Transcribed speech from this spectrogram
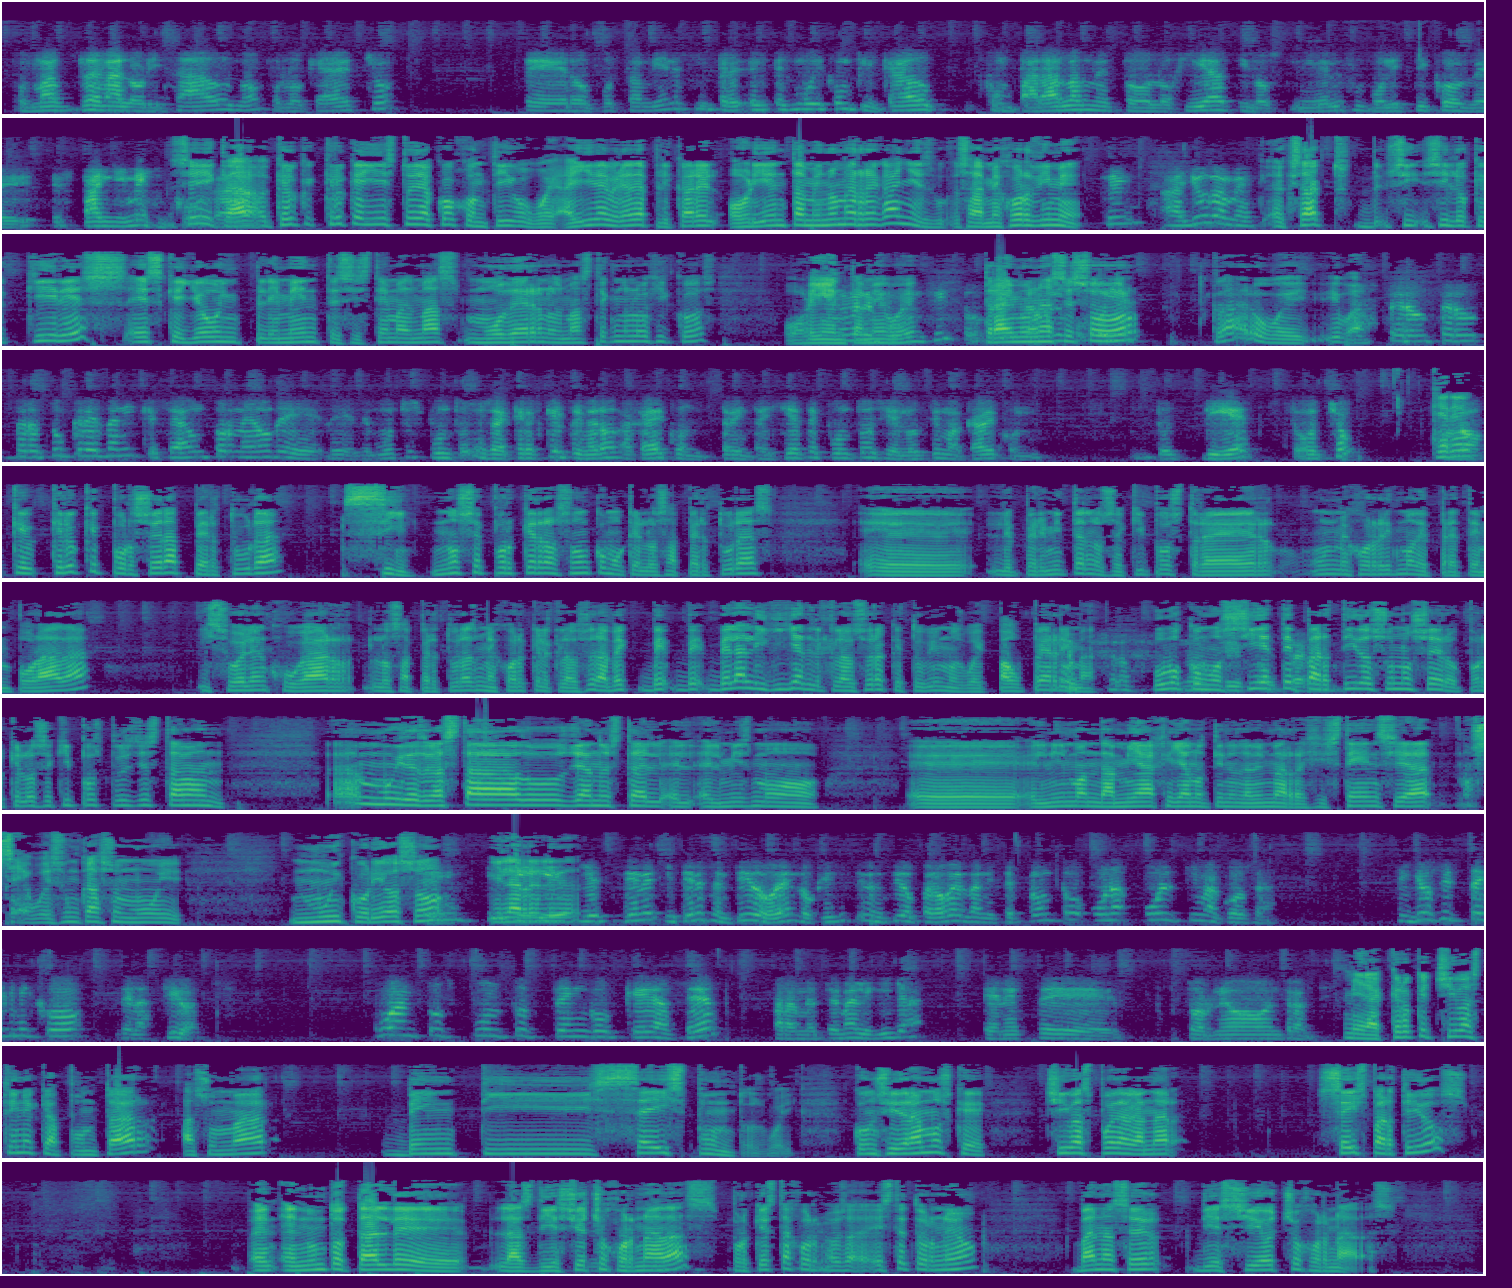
pues más revalorizados, ¿no? Por lo que ha hecho. Pero pues también es, es muy complicado comparar las metodologías y los niveles futbolísticos de España y México. Sí, O sea, claro, creo que, creo que ahí estoy de acuerdo contigo, güey. Ahí debería de aplicar el oriéntame, no me regañes, güey. O sea, mejor dime, Sí, ayúdame. exacto, si, si lo que quieres es que yo implemente sistemas más modernos, más tecnológicos, oriéntame, güey. Tráeme un asesor, claro, güey. Y bueno, Pero, pero, pero tú crees, Dani, que sea un torneo de, de, de muchos puntos? O sea, ¿crees que el primero acabe con 37 puntos y el último acabe con 10, 8? Creo no? que creo que por ser apertura, sí. No sé por qué razón, como que los aperturas eh, le permiten a los equipos traer un mejor ritmo de pretemporada y suelen jugar los aperturas mejor que el clausura. Ve, ve, ve, ve la liguilla del clausura que tuvimos, güey, paupérrima. Hubo No, como sí, siete paupérrima. partidos 1-0, porque los equipos pues ya estaban eh, muy desgastados, ya no está el, el- el mismo... eh, el mismo andamiaje ya no tiene la misma resistencia no sé güey es un caso muy muy curioso Sí, y la realidad y tiene, y tiene sentido, ¿eh? Lo que dice tiene sentido. Pero a ver, Dani, te pronto una última cosa. Si yo soy técnico de las Chivas ¿cuántos puntos tengo que hacer para meterme a liguilla en este torneo entrante? Mira, creo que Chivas tiene que apuntar a sumar 26 puntos, güey. Consideramos que Chivas pueda ganar 6 partidos en, en, un total de las 18 jornadas, porque esta, o sea, este torneo van a ser 18 jornadas.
